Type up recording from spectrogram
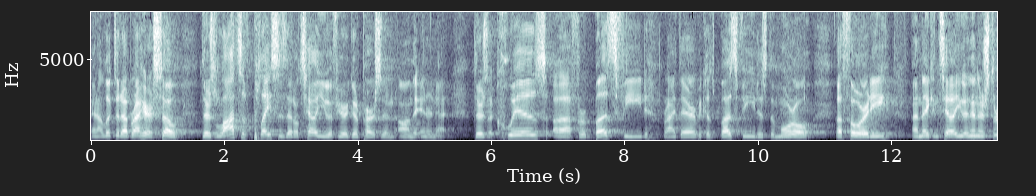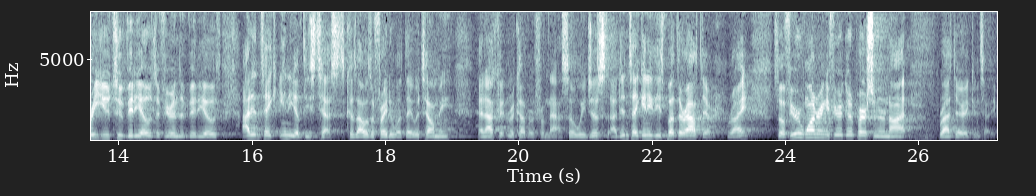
And I looked it up right here. So there's lots of places that'll tell you if you're a good person on the internet. There's a quiz uh, for BuzzFeed right there because BuzzFeed is the moral authority and they can tell you. And then there's three YouTube videos if you're into videos. I didn't take any of these tests because I was afraid of what they would tell me and I couldn't recover from that. So we just, I didn't take any of these, but they're out there, right? So if you're wondering if you're a good person or not, right there it can tell you.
